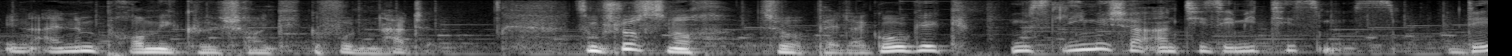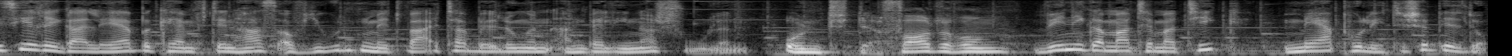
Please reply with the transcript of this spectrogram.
in einem Promi-Kühlschrank gefunden hatte. Zum Schluss noch zur Pädagogik. Muslimischer Antisemitismus. Desiree Galère bekämpft den Hass auf Juden mit Weiterbildungen an Berliner Schulen. Und der Forderung, Weniger Mathematik, mehr politische Bildung.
